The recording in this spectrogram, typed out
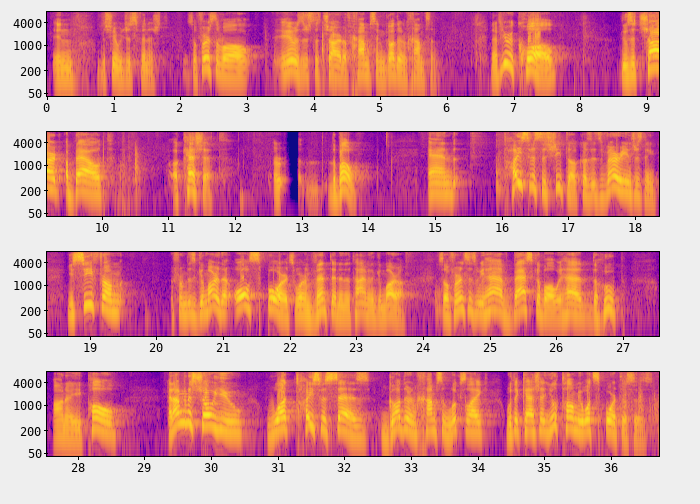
In the shir we just finished. So first of all, here is just a chart of Chamsen, Goder and Chamsen. Now, if you recall, there was a chart about a keshet, Uh, the bow. And Taisvis is Shita, because it's very interesting. You see from, from this Gemara that all sports were invented in the time of the Gemara. So, for instance, we have basketball, we had the hoop on a pole, and I'm going to show you what Taisvis says Goder and Chamsen looks like with a kasha. You'll tell me what sport this is.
